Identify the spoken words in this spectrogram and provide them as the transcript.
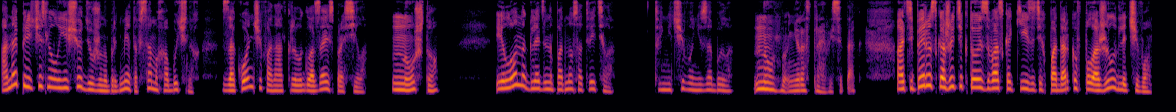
Она перечислила еще дюжину предметов, самых обычных. Закончив, она открыла глаза и спросила. «Ну что?» Илона, глядя на поднос, ответила. «Ты ничего не забыла». «Ну-ну, не расстраивайся так. А теперь расскажите, кто из вас какие из этих подарков положил и для чего».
